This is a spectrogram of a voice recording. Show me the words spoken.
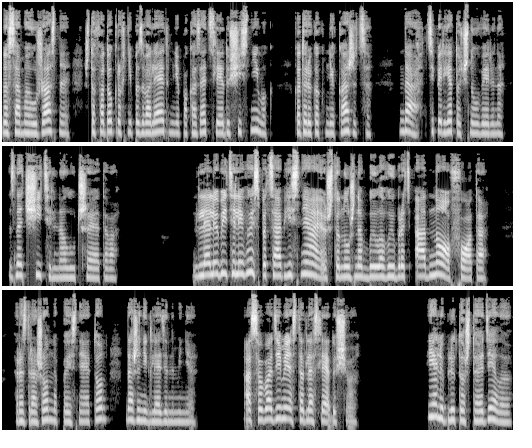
Но самое ужасное, что фотограф не позволяет мне показать следующий снимок, который, как мне кажется, да, теперь я точно уверена, значительно лучше этого. Для любителей выспаться объясняю, что нужно было выбрать одно фото. Раздраженно поясняет он, даже не глядя на меня. Освободи место для следующего. Я люблю то, что я делаю,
